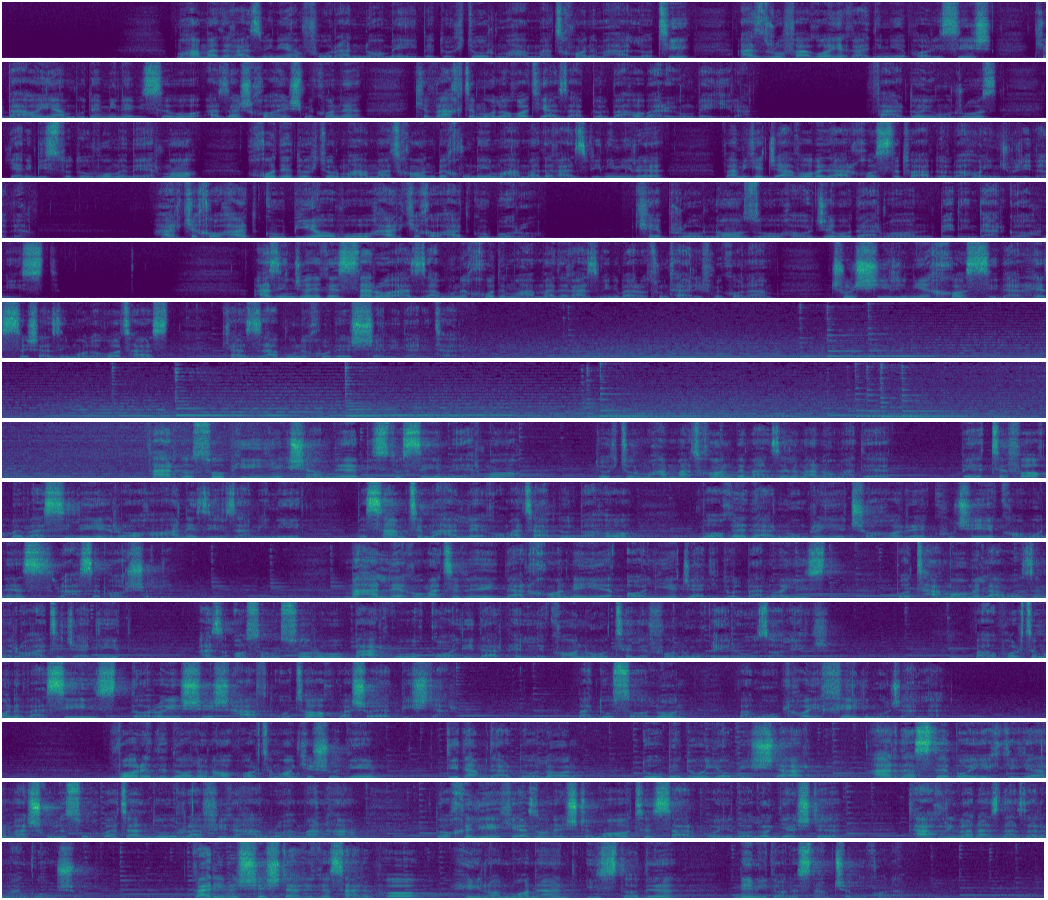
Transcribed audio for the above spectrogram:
محمد قزوینی هم فورا نامه‌ای به دکتر محمد خان محلاتی از رفقای قدیمی پاریسیش که بهایی هم بوده می‌نویسه و ازش خواهش می‌کنه که وقت ملاقاتی از عبدالبها برای اون بگیرن. فردای اون روز یعنی 22 مهر ماه خود دکتر محمد خان به خونه محمد قزوینی میره و میگه جواب درخواست تو عبدالبها اینجوری داده. هر که خواهد گو بیا و هر که خواهد گو برو. کبر و ناز و حاجب و درمان بدین درگاه نیست. از اینجای قصه رو از زبون خود محمد قزوینی براتون تعریف می‌کنم چون شیرینی خاصی در حسش از این ملاقات هست که از زبون خودش شنیدنی تره. فردا صبحی یک شنبه 23 مهر ماه دکتر محمد خان به منزل من آمده به اتفاق به وسیله راه آهن زیرزمینی به سمت محل اقامت عبدالبها واقع در نمره چهار کوچه کامونس رهسپار شدیم. محل اقامت وی در خانه عالی جدیدالبنایی است با تمام لوازم راحت جدید از آسانسور و برق و قالی در پلکان و تلفن و غیره و زالک. و آپارتمان وسیعی است دارای 6 هفت اتاق و شاید بیشتر و دو سالن و مبلهای خیلی مجلل. وارد دالان آپارتمان که شدیم دیدم در دالان دو به دو یا بیشتر هر دسته با یکدیگر مشغول صحبتند و رفیق همراه من هم داخل یکی از آن اجتماعات سرپای دالان گشته تقریبا از نظر من گم شد. قریب شش دقیقه سرپا حیران مانند ایستاده نمی‌دانستم چه بکنم.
